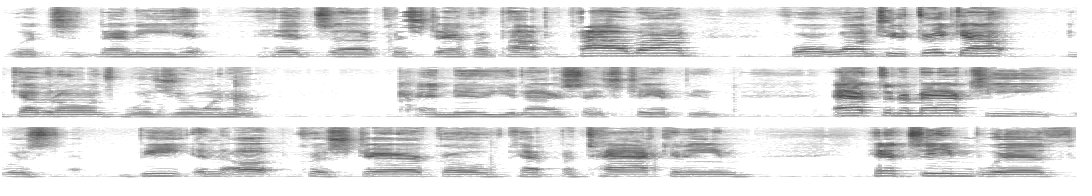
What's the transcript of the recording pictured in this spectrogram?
which then he hit, hits uh, Chris Jericho pop a powerbomb for a one, two, three count, and Kevin Owens was your winner and new United States champion. After the match, he was beating up Chris Jericho, kept attacking him, hits him with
